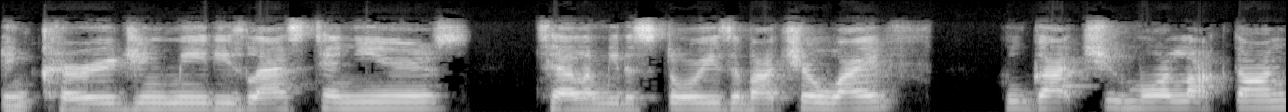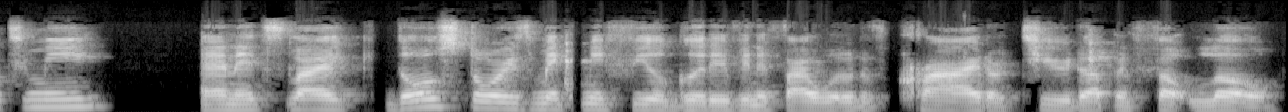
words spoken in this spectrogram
encouraging me these last 10 years telling me the stories about your wife who got you more locked on to me. And it's like those stories make me feel good, even if I would have cried or teared up and felt low.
